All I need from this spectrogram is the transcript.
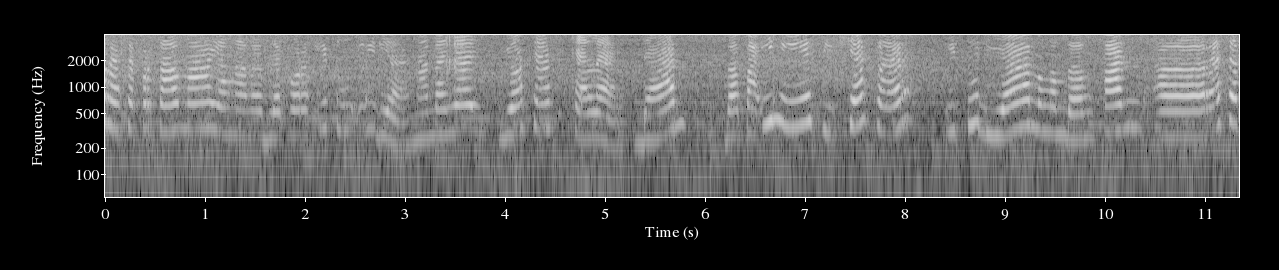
resep pertama yang namanya black forest itu ini dia namanya Joseph Keller dan bapak ini si Schaefer itu dia mengembangkan uh, resep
